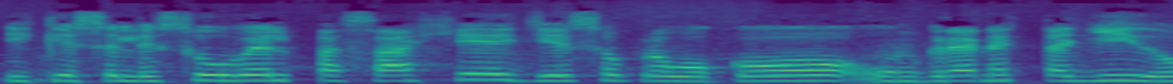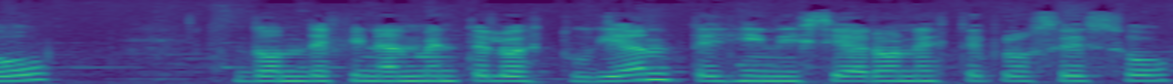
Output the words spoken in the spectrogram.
y que se le sube el pasaje y eso provocó un gran estallido, donde finalmente los estudiantes iniciaron este proceso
